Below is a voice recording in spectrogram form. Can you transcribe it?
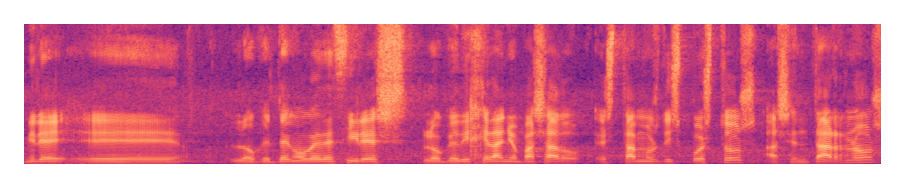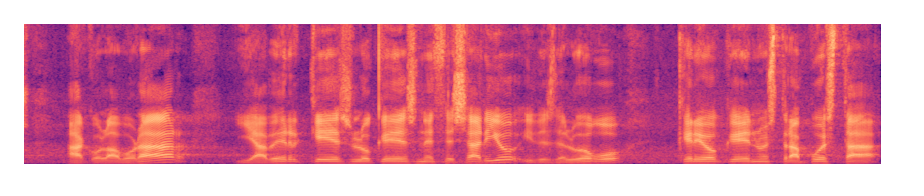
Mire, eh, lo que tengo que decir es lo que dije el año pasado. Estamos dispuestos a sentarnos, a colaborar y a ver qué es lo que es necesario y, desde luego, creo que nuestra apuesta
